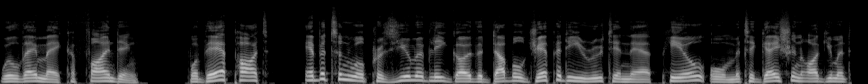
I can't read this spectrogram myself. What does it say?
will they make a finding. For their part, Everton will presumably go the double jeopardy route in their appeal or mitigation argument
